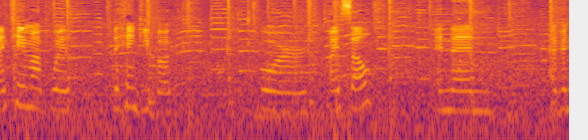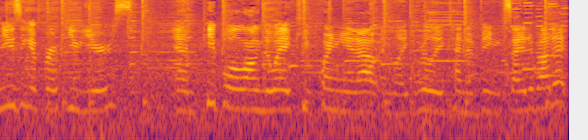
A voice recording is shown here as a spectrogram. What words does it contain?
I came up with the hanky book for myself and then I've been using it for a few years and people along the way keep pointing it out and like really kind of being excited about it.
